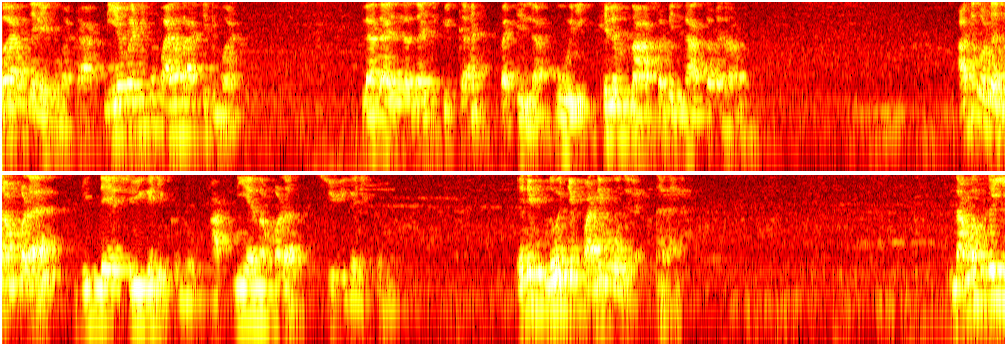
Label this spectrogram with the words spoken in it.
വേറൊന്നിലേക്ക് മാറ്റാം. അഗ്നിയെ വേണ്ടിയിട്ട് പലതാക്കിയിട്ട് മാറ്റും. അല്ലാതെ അതിനെ നശിപ്പിക്കാൻ പറ്റില്ല. ഒരിക്കലും നാശമില്ലാത്തവനാണ്. അതുകൊണ്ട് നമ്മൾ ഇതിനെ സ്വീകരിക്കുന്നു. അഗ്നിയെ നമ്മൾ സ്വീകരിക്കുന്നു. ഇനി നൂറ്റി പതിമൂന്നിൽ നമുക്ക് ഈ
